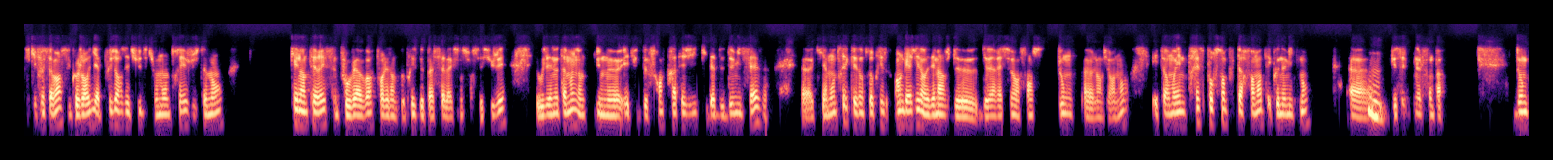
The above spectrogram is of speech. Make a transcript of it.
ce qu'il faut savoir, c'est qu'aujourd'hui, il y a plusieurs études qui ont montré justement quel intérêt ça pouvait avoir pour les entreprises de passer à l'action sur ces sujets. vous avez notamment une, une, étude de France Stratégie qui date de 2016, euh, qui a montré que les entreprises engagées dans les démarches de, de RSE en France, dont euh, l'environnement, étaient en moyenne 13% plus performantes économiquement euh, mmh. que celles qui ne le font pas. Donc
